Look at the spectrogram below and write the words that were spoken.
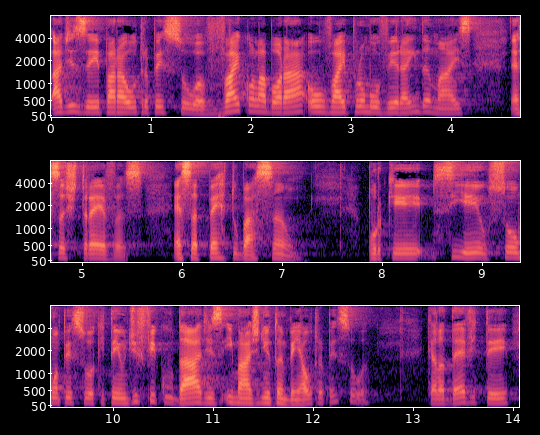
a dizer para outra pessoa vai colaborar ou vai promover ainda mais essas trevas, essa perturbação. Porque se eu sou uma pessoa que tenho dificuldades, imagine também a outra pessoa, que ela deve ter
